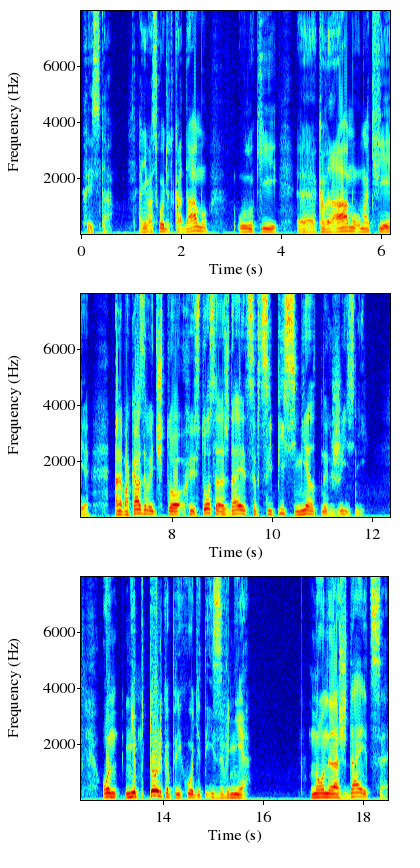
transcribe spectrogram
Христа. Они восходят к Адаму у Луки, э, к Аврааму у Матфея она показывает, что Христос рождается в цепи смертных жизней. Он не только приходит извне, но он рождается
